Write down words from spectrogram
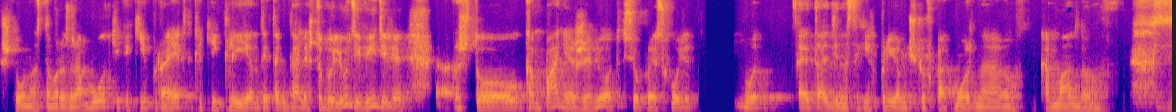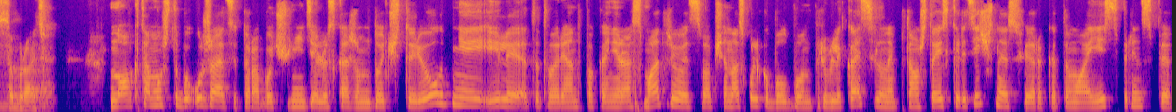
что у нас там в разработке, какие проекты, какие клиенты и так далее. Чтобы люди видели, э, что компания живет, все происходит. Вот это один из таких приемчиков, как можно команду собрать. Ну а к тому, чтобы ужать эту рабочую неделю, скажем, до четырех дней, или этот вариант пока не рассматривается, вообще насколько был бы он привлекательный? Потому что есть критичная сфера к этому, а есть, в принципе,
